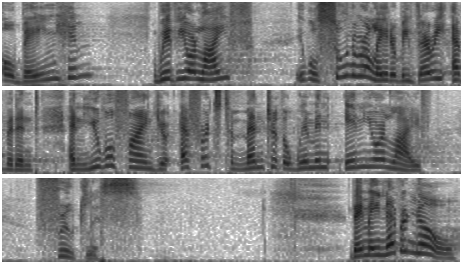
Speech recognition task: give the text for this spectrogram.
obeying him with your life, it will sooner or later be very evident, and you will find your efforts to mentor the women in your life fruitless. They may never know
